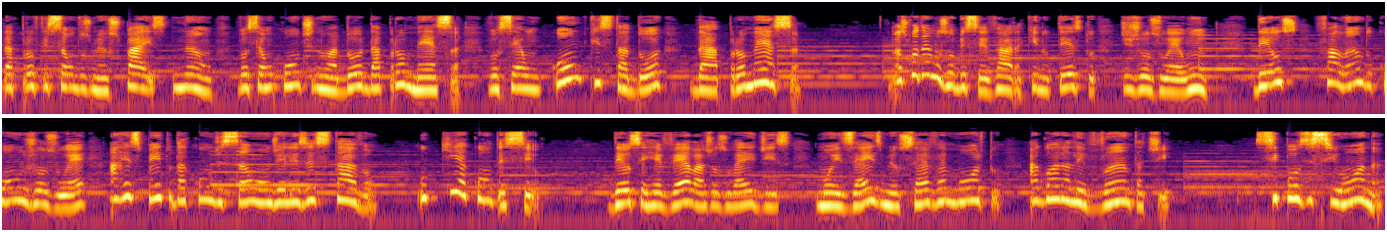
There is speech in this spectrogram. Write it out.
da profissão dos meus pais? Não, você é um continuador da promessa. Você é um conquistador da promessa. Nós podemos observar aqui no texto de Josué 1, Deus falando com Josué a respeito da condição onde eles estavam. O que aconteceu? Deus se revela a Josué e diz: Moisés, meu servo, é morto. Agora levanta-te, se posiciona.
